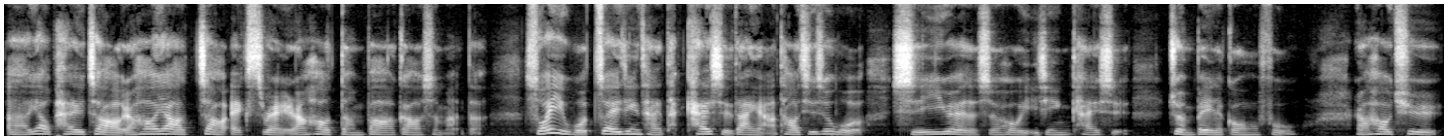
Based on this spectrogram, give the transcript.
呃要拍照，然后要照 X ray，然后等报告什么的。所以我最近才开始戴牙套。其实我十一月的时候已经开始准备的功夫，然后去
